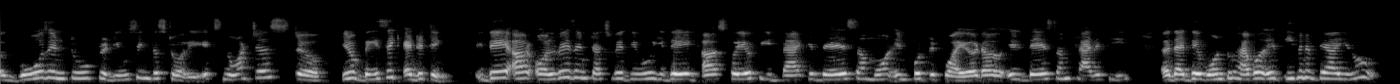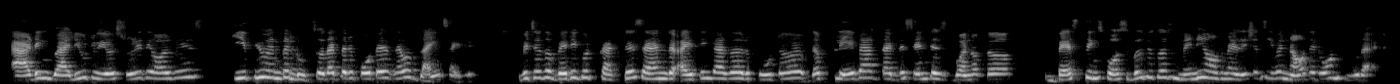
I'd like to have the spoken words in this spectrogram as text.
uh, goes into producing the story, it's not just, uh, you know, basic editing they are always in touch with you they ask for your feedback if there is some more input required or if there is some clarity uh, that they want to have or if, even if they are you know adding value to your story they always keep you in the loop so that the reporter is never blindsided which is a very good practice. And i think as a reporter the playback that they sent is one of the best things possible because many organizations even now they don't do that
